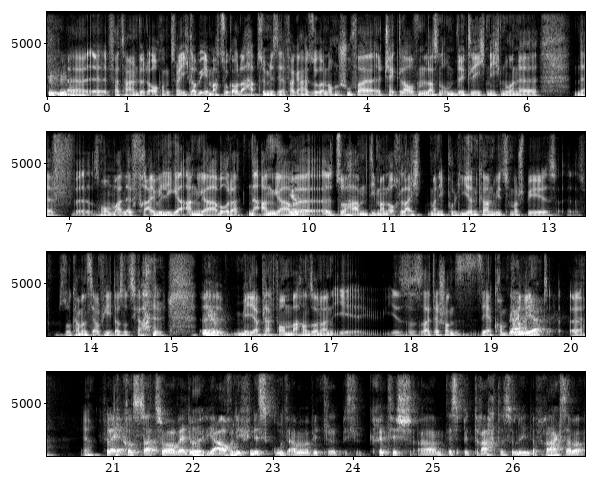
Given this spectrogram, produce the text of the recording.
mhm. äh, verteilen wird. Auch und ich glaube, ihr macht sogar oder habt zumindest in der Vergangenheit sogar noch einen Schufa-Check laufen lassen, um wirklich nicht nur eine, eine, sagen wir mal, eine freiwillige Angabe oder eine Angabe ja. Äh, zu haben, die man auch leicht manipulieren kann, wie zum Beispiel, so kann man es ja auf jeder sozialen äh, ja. Media-Plattform machen, sondern ihr, ihr seid ja schon sehr compliant. Nein, ja äh, ja. Vielleicht kurz dazu, weil du mhm. ja auch, und ich finde es gut, aber ein bisschen, bisschen kritisch ähm, das betrachtest und hinterfragst, aber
